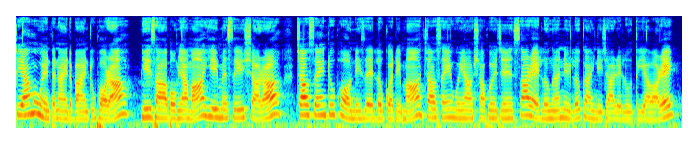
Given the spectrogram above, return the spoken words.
တရားမဝင်တနိုင်တပိုင်းတူဖော်တာမြေစာပုံများမှာရေမဆေးရှာတာကြောက်စိမ်းတူဖော်နေစေလောက်ကွက်တွေမှာကြောက်စိမ်းဝင်ရောက်ရှာဖွေခြင်းစတဲ့လုပ်ငန်းတွေလုပ်ကိုင်နေကြတယ်လို့သိရပါဗျ။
